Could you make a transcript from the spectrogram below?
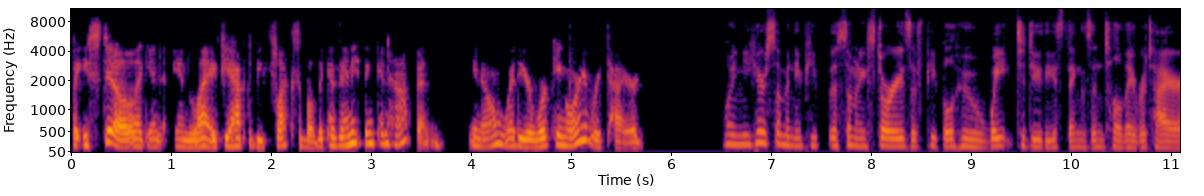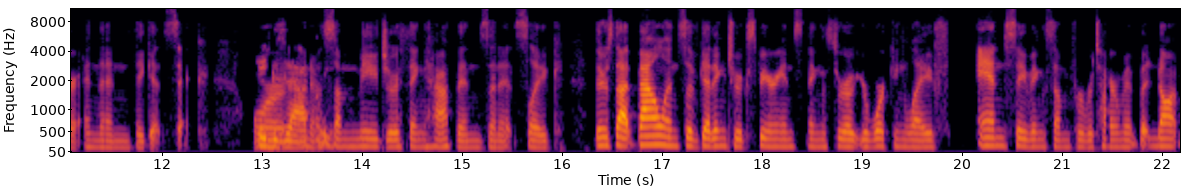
but you still, like in, in life, you have to be flexible because anything can happen, you know, whether you're working or you're retired. Well, and you hear so many people, uh, so many stories of people who wait to do these things until they retire and then they get sick, or exactly. you know, some major thing happens, and it's like there's that balance of getting to experience things throughout your working life and saving some for retirement, but not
